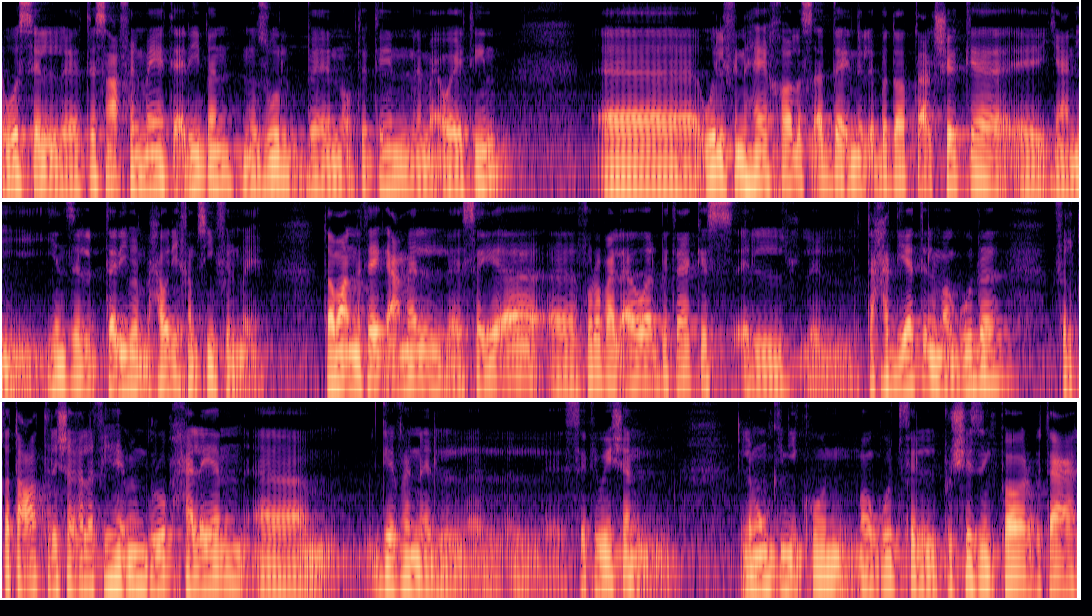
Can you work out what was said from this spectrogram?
وصل 9% تقريبا نزول بنقطتين مئويتين. آه واللي في النهاية خالص ادى إن ال EBITDA بتاع الشركة آه يعني ينزل تقريبا بحوالي 50% طبعا نتائج أعمال سيئة آه في الربع الأول بتعكس التحديات اللي موجودة في القطاعات اللي شغالة فيها MM Group حاليا given ال situation اللي ممكن يكون موجود في ال purchasing power بتاع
